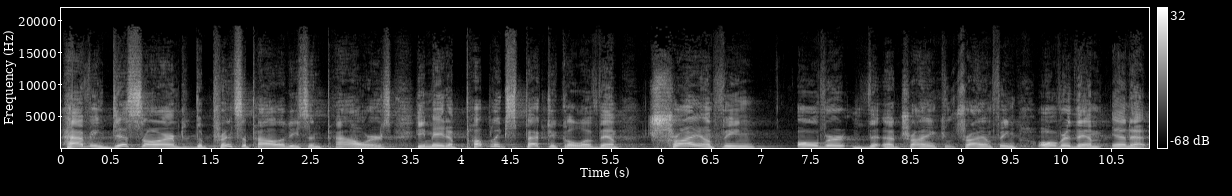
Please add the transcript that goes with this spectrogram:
Having disarmed the principalities and powers, he made a public spectacle of them, triumphing over the, uh, triumph, triumphing over them in it.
